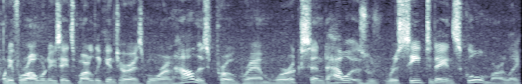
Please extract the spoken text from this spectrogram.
24 Hour News 8's Marley Ginter has more on how this program works and how it was received today in school, Marley.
